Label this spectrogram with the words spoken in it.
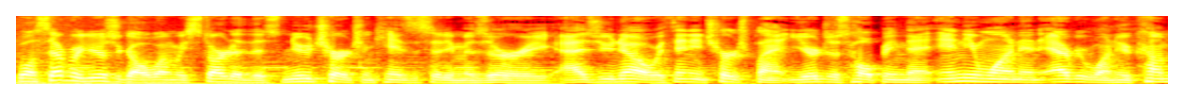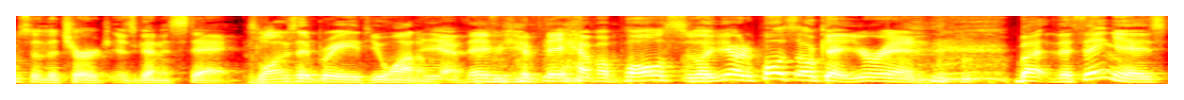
Well, several years ago, when we started this new church in Kansas City, Missouri, as you know, with any church plant, you're just hoping that anyone and everyone who comes to the church is going to stay. As long as they breathe, you want them. Yeah, if they, if they have a pulse, you're like, you have a pulse? Okay, you're in. but the thing is,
